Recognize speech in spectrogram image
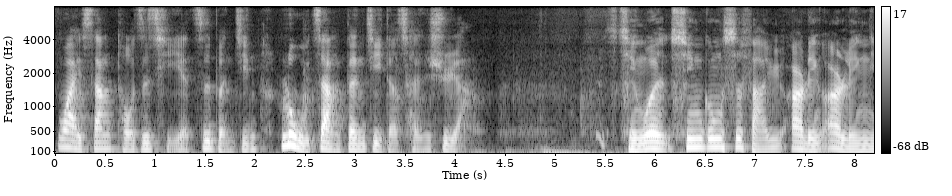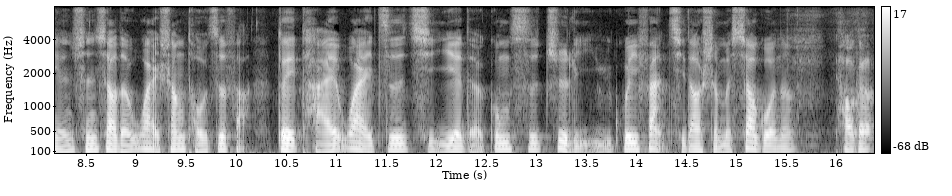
外商投资企业资本金入账登记的程序啊。请问新公司法于二零二零年生效的外商投资法，对台外资企业的公司治理与规范起到什么效果呢？好的，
